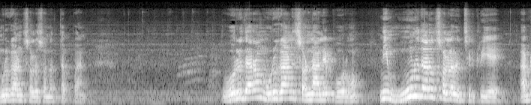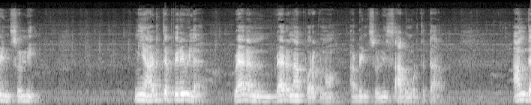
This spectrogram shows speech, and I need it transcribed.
முருகான்னு சொல்ல சொன்ன தப்பான்னு. ஒரு தரம் முருகான்னு சொன்னாலே போகிறோம் நீ மூணு தரம் சொல்ல வச்சிருக்கிறியே அப்படின்னு சொல்லி நீ அடுத்த பிறவியில் வேடன் வேடனா பிறக்கணும் அப்படின்னு சொல்லி சாபம் கொடுத்துட்டாராம். அந்த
